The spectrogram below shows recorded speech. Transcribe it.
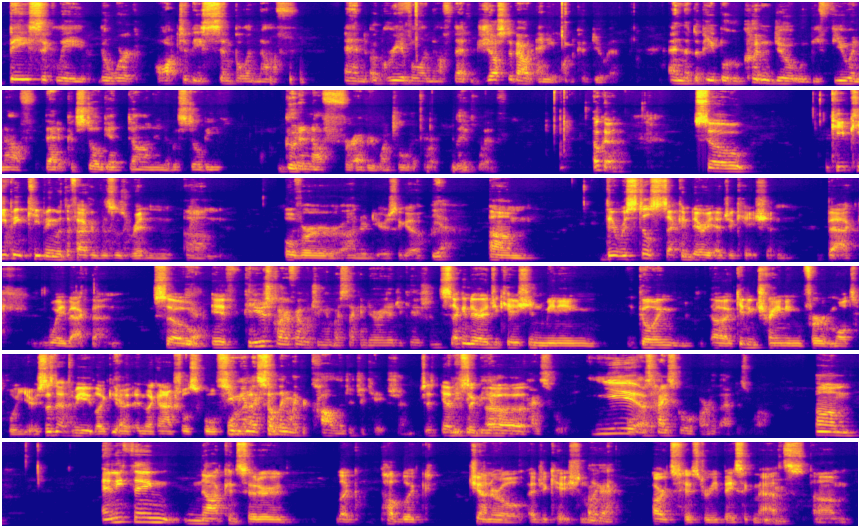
basically, the work ought to be simple enough and agreeable enough that just about anyone could do it and that the people who couldn't do it would be few enough that it could still get done and it would still be good enough for everyone to live live with. Okay, so keep keeping keeping with the fact that this was written um, over hundred years ago. Yeah, um, there was still secondary education back way back then. So Yeah. if can you just clarify what you mean by secondary education? secondary education meaning going uh, getting training for multiple years doesn't have to be like in, Yeah. a- in like an actual school So you mean like something like a college education? just yeah, just like, uh, high school? Yeah, high school a part of that as well? Um, anything not considered like public general education, like Okay. arts, history, basic maths, um,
